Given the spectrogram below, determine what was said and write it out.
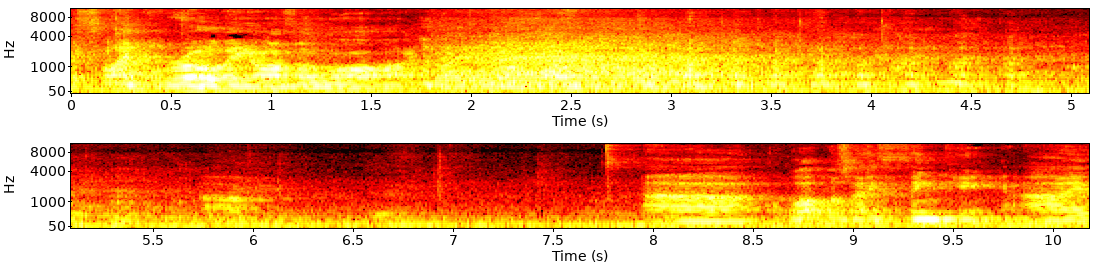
it's like rolling off a log. Um, uh, what was I thinking? I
